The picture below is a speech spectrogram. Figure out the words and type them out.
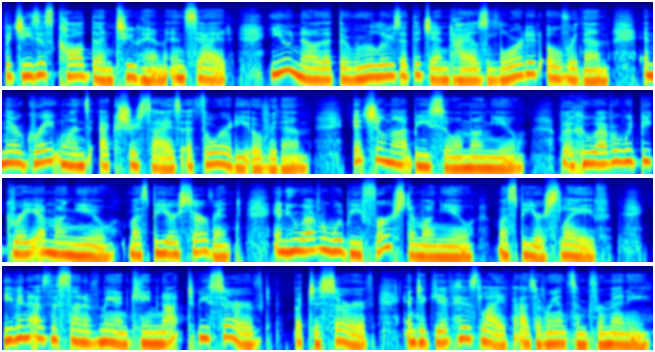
But Jesus called them to him and said, You know that the rulers of the Gentiles lord it over them, and their great ones exercise authority over them. It shall not be so among you, but whoever would be great among you must be your servant, and whoever would be first among you must be your slave, even as the Son of Man came not to be served, but to serve, and to give his life as a ransom for many.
